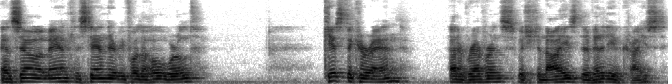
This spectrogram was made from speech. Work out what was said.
And so a man can stand there before the whole world, kiss the Koran out of reverence, which denies the divinity of Christ,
